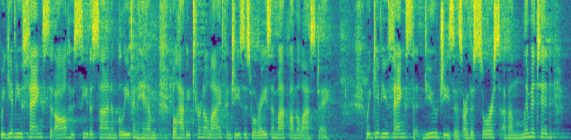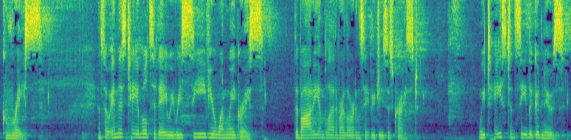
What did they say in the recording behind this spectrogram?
We give you thanks that all who see the Son and believe in him will have eternal life and Jesus will raise them up on the last day. We give you thanks that you, Jesus, are the source of unlimited grace. And so in this table today, we receive your one way grace, the body and blood of our Lord and Savior Jesus Christ. We taste and see the good news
